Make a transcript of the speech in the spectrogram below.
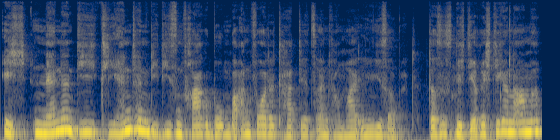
Ich nenne die Klientin, die diesen Fragebogen beantwortet hat, jetzt einfach mal Elisabeth. Das ist nicht ihr richtiger Name,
